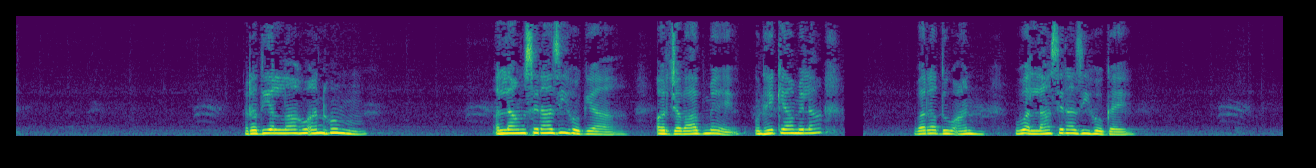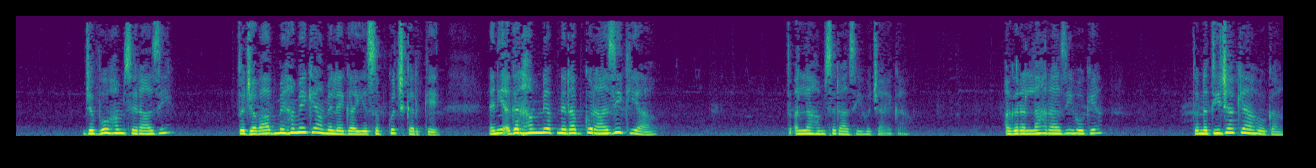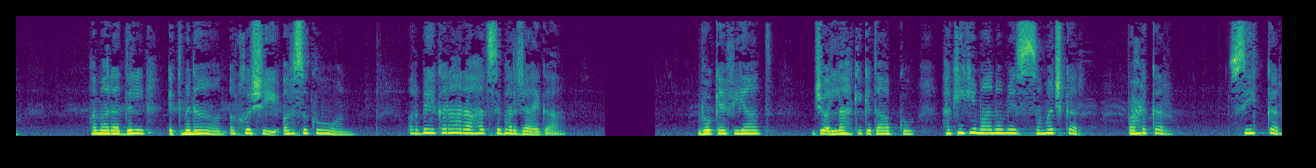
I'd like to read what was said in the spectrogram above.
رضی اللہ عنہم، اللہ ان سے راضی ہو گیا اور جواب میں انہیں کیا ملا؟ وردو عن، وہ اللہ سے راضی ہو گئے۔ جب وہ ہم سے راضی تو جواب میں ہمیں کیا ملے گا یہ سب کچھ کر کے؟ یعنی اگر ہم نے اپنے رب کو راضی کیا، تو اللہ ہم سے راضی ہو جائے گا۔ اگر اللہ راضی ہو گیا، تو نتیجہ کیا ہوگا؟ ہمارا دل اطمینان اور خوشی اور سکون اور بے قرار راحت سے بھر جائے گا۔ وہ کیفیات جو اللہ کی کتاب کو حقیقی معنوں میں سمجھ کر، پڑھ کر، سیکھ کر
